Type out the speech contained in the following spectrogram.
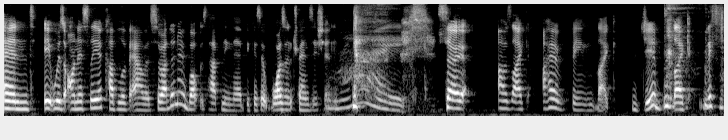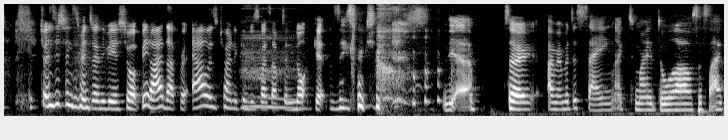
and it was honestly a couple of hours. So I don't know what was happening there because it wasn't transition. Right. so I was like, I have been like jibbed. Like this transition's is meant to only be a short bit. I had that for hours trying to convince myself to not get the C-section. yeah. So I remember just saying like to my doula, I was just like,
